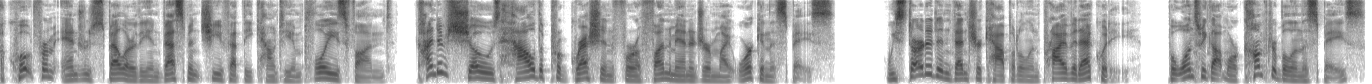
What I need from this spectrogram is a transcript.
A quote from Andrew Spellar, the investment chief at the County Employees Fund, kind of shows how the progression for a fund manager might work in this space. We started in venture capital and private equity, but once we got more comfortable in the space,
